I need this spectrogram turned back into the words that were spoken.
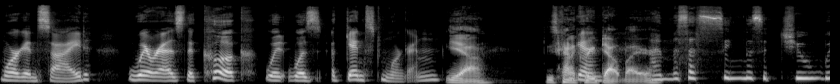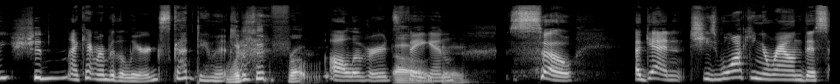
Morgan's side, whereas the cook would, was against Morgan. yeah. He's kind of creeped out by her. I'm assessing the situation. I can't remember the lyrics. God damn it. What is it from? Oliver, it's Oh, Fagin. okay. So, again, she's walking around this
